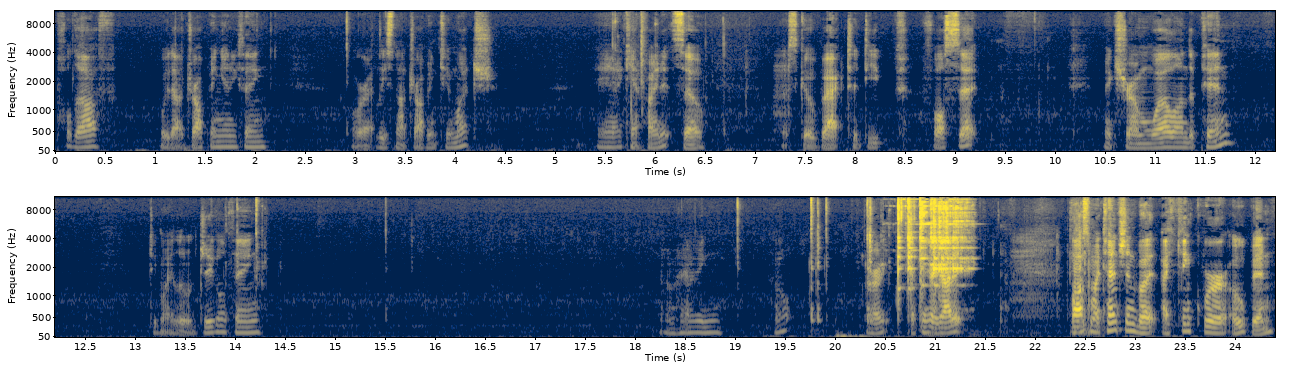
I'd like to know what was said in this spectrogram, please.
pulled off without dropping anything, or at least not dropping too much. And I can't find it, so let's go back to deep false set. Make sure I'm well on the pin. Do my little jiggle thing. I'm having, oh, all right, I think I got it. Lost my tension, but I think we're open.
